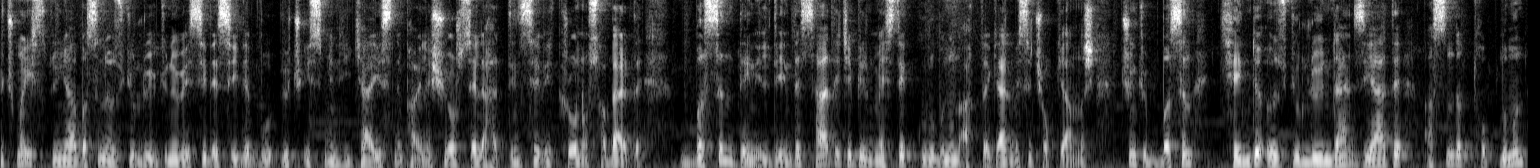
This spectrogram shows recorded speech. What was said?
3 Mayıs Dünya Basın Özgürlüğü Günü vesilesiyle bu üç ismin hikayesini paylaşıyor Selahattin Sevi Kronos Haber'de. Basın denildiğinde sadece bir meslek grubunun akla gelmesi çok yanlış. Çünkü basın kendi özgürlüğünden ziyade aslında toplumun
